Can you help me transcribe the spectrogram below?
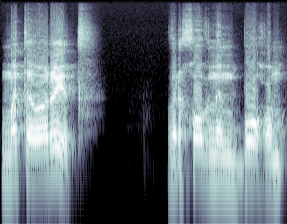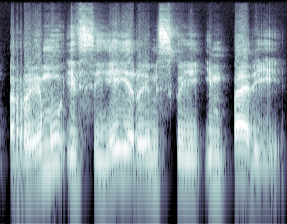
метеорит верховним богом Риму і всієї Римської імперії.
